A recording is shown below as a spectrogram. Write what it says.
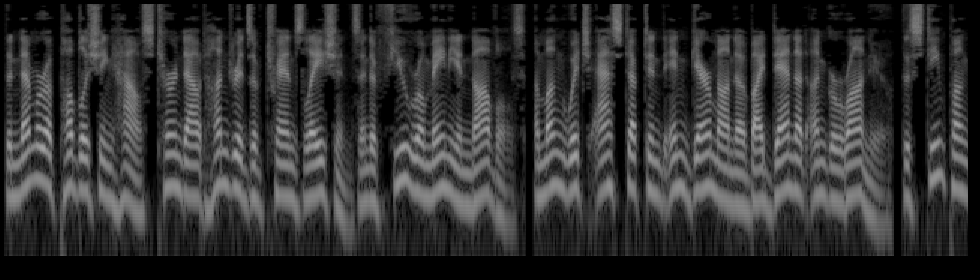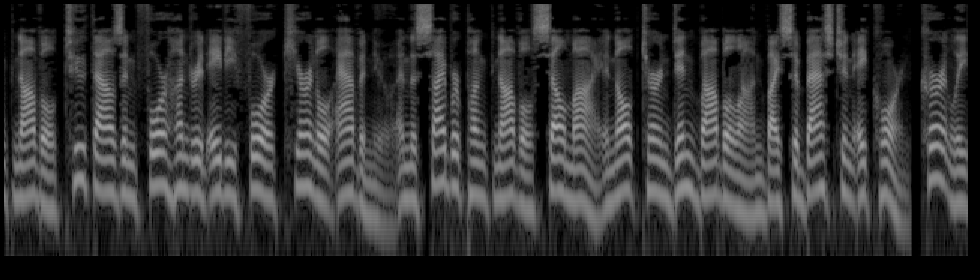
the Nemira Publishing House turned out hundreds of translations and a few Romanian novels, among which Asteptand in Germana by Danut Ungureanu, the steampunk novel 2484 Quirinal Avenue and the cyberpunk novel Cel mai înalt turn din Babylon by Sebastian A. Corn. Currently,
